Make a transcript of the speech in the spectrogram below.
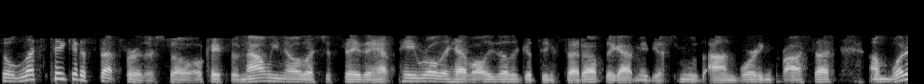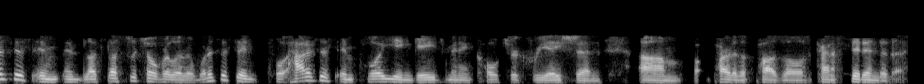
So let's take it a step further. So, okay, so now we know, let's just say they have payroll, they have all these other good things set up, they got maybe a smooth onboarding process. Um, what is this, in, in, let's, let's switch over a little bit. What is this, in, how does this employee engagement and culture creation um, part of the puzzle kind of fit into this?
